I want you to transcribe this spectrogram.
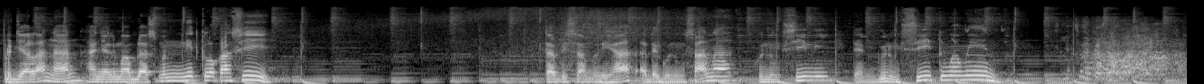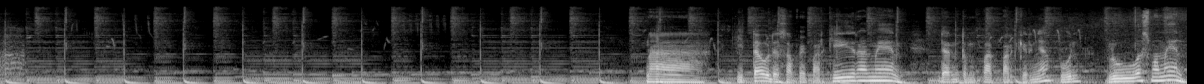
Perjalanan hanya 15 menit ke lokasi. Kita bisa melihat ada gunung sana, gunung sini, dan gunung situ Mamen Nah, kita udah sampai parkiran, men. Dan tempat parkirnya pun luas, mamen.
